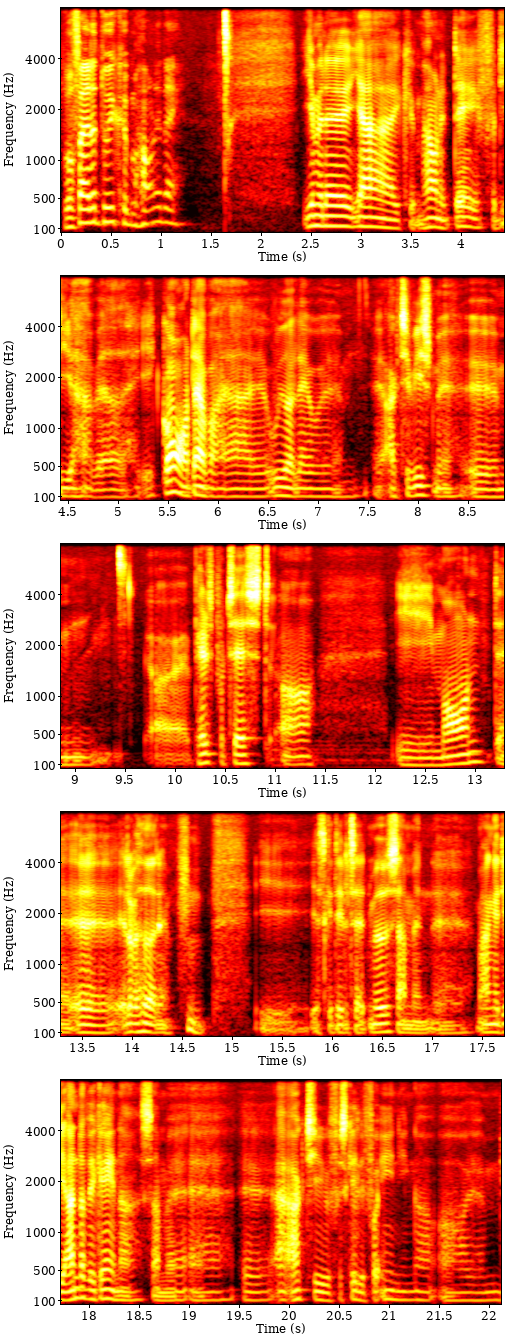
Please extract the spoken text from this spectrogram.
Hvorfor er det, du er i København i dag? Jamen, øh, jeg er i København i dag, fordi jeg har været... I går, der var jeg øh, ude og lave øh, aktivisme, øh, og pelsprotest, og i morgen, øh, eller hvad hedder det, i, jeg skal deltage i et møde sammen med øh, mange af de andre veganere, som er, er, øh, er aktive i forskellige foreninger, og øh,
